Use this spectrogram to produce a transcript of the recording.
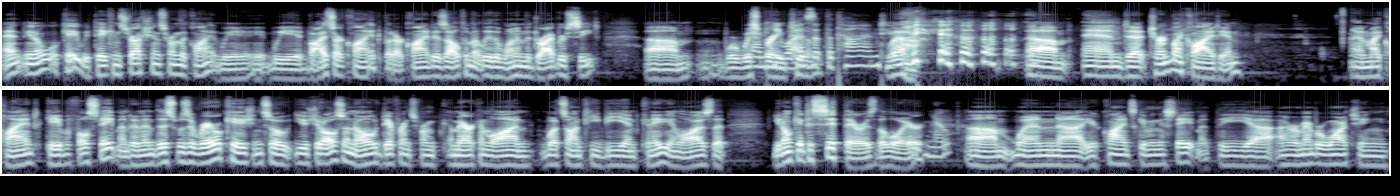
And you know, okay, we take instructions from the client. We we advise our client, but our client is ultimately the one in the driver's seat. Um, we're And he whispering to was them. at the time, too. Well, um, and uh, turned my client in, and my client gave a full statement. And then this was a rare occasion, so you should also know difference from American law and what's on TV and Canadian law is that you don't get to sit there as the lawyer Nope. um, when uh, your client's giving a statement. The uh, I remember watching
